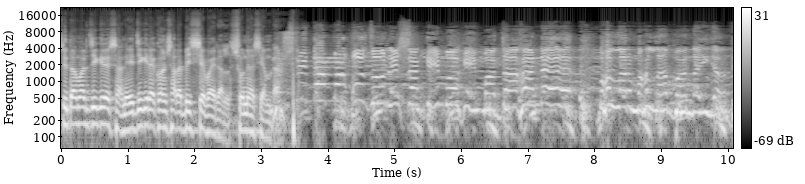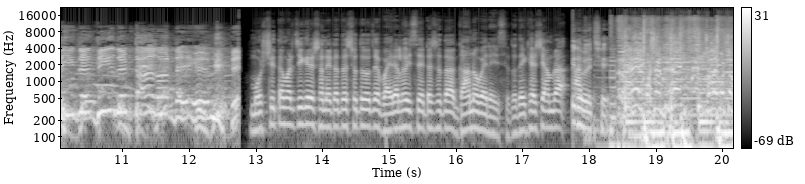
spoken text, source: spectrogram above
সেটা আমার জিগিরের শান এই জিগির এখন সারা বিশ্বে ভাইরাল। শুনে আসি আমরা। মুর্শিদ আমার হুজুরের সাকি মহিমা জাহানে মহল্লার মহল্লা বানাইয়া ধীরে ধীরে আমার জিগিরের শান এটাতে শুধু যে ভাইরাল হয়েছে এটা শুধু গানও বাইরে হয়েছে তো দেখে আসি আমরা হয়েছে। এই বসেন এই সবাই বসো।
